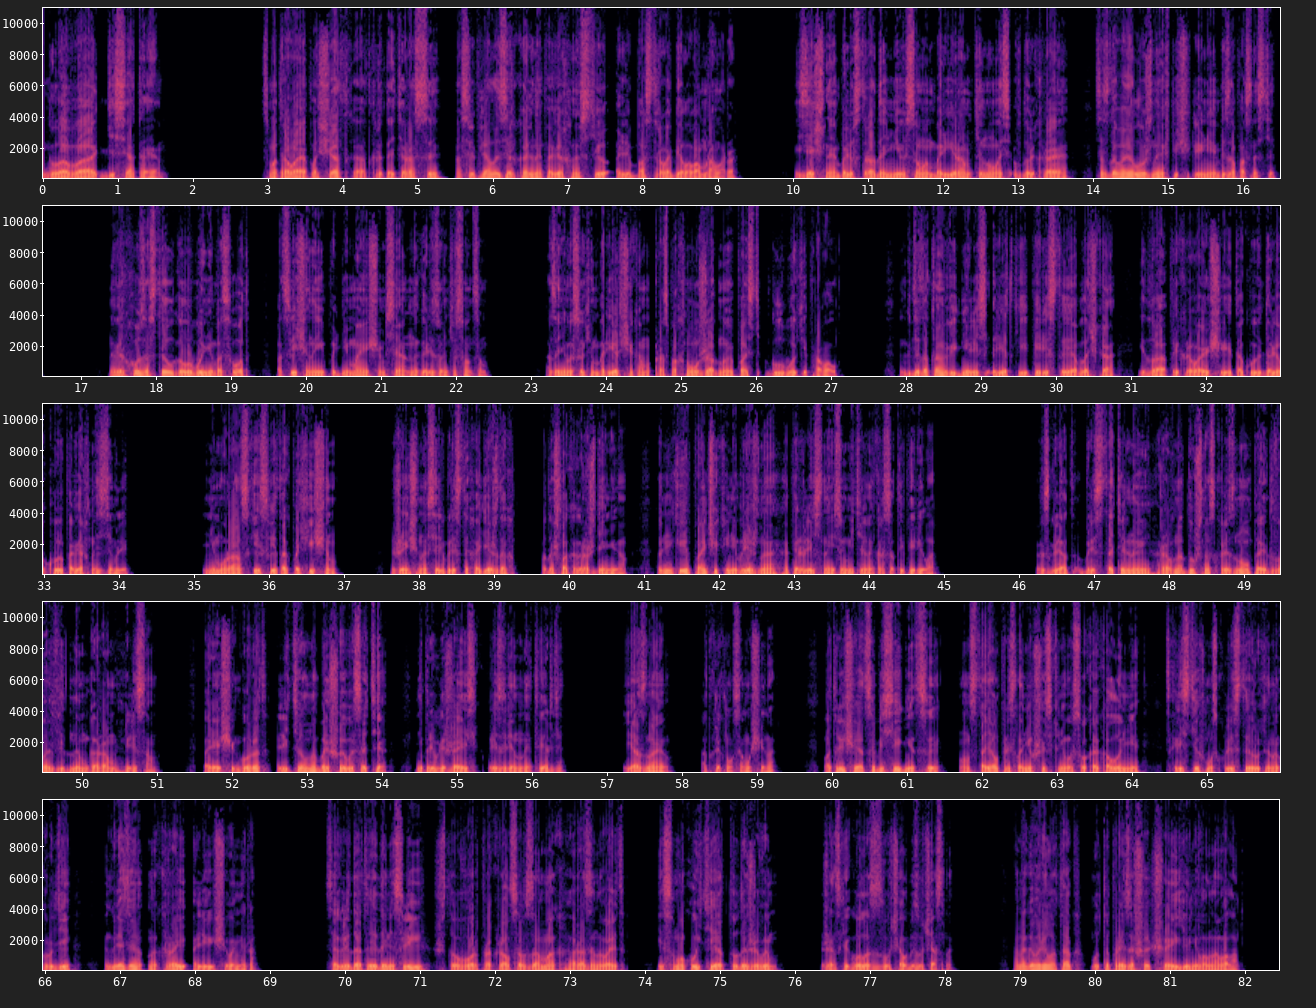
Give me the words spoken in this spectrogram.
Глава десятая. Смотровая площадка открытой террасы ослеплялась зеркальной поверхностью алебастрово-белого мрамора. Изящная балюстрада невесомым барьером тянулась вдоль края, создавая ложное впечатление безопасности. Наверху застыл голубой небосвод, подсвеченный поднимающимся на горизонте солнцем. А за невысоким барьерчиком распахнул жадную пасть глубокий провал. Где-то там виднелись редкие перистые облачка, едва прикрывающие такую далекую поверхность земли. Немуранский свиток похищен. Женщина в серебристых одеждах подошла к ограждению. Тоненькие пальчики небрежно оперлись на изумительной красоты перила. Взгляд блистательный равнодушно скользнул по едва видным горам и лесам. Парящий город летел на большой высоте, не приближаясь к презренной тверди. «Я знаю», — откликнулся мужчина. В отличие от собеседницы, он стоял, прислонившись к невысокой колонне, скрестив мускулистые руки на груди, глядя на край олеющего мира. Соглядатые донесли, что вор прокрался в замок Разенвальд и смог уйти оттуда живым. Женский голос звучал безучастно. Она говорила так, будто произошедшее ее не волновало.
